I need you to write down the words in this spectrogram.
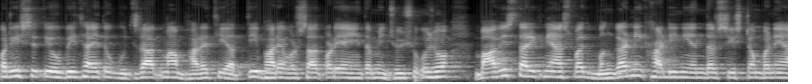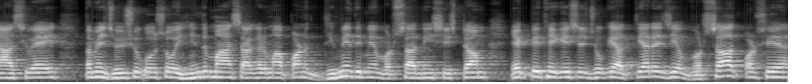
પરિસ્થિતિ ઊભી થાય તો ગુજરાતમાં ભારેથી અતિ ભારે વરસાદ પડે અહીં તમે જોઈ શકો છો. બાવીસ તારીખની આસપાસ બંગાળની ખાડીની અંદર સિસ્ટમ બને આ સિવાય તમે જોઈ શકો છો હિન્દ મહાસાગરમાં પણ ધીમે ધીમે વરસાદની સિસ્ટમ એકટી થઈ ગઈ છે. જોકે અત્યારે જે વરસાદ પડશે,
